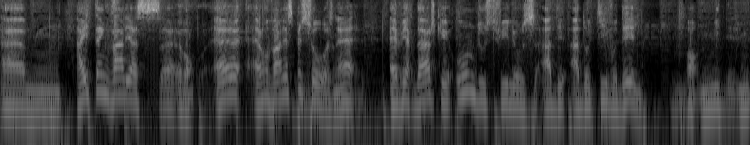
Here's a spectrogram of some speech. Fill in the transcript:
Ahm, aí tem várias. ah, bom, é- eram várias pessoas, né? É verdade que um dos filhos ad, adotivo dele. Ó, me, me,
